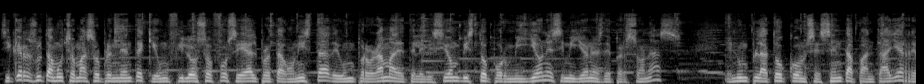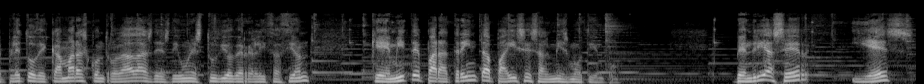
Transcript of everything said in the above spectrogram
Sí que resulta mucho más sorprendente que un filósofo sea el protagonista de un programa de televisión visto por millones y millones de personas, en un plató con 60 pantallas repleto de cámaras controladas desde un estudio de realización que emite para 30 países al mismo tiempo. Vendría a ser, y es,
